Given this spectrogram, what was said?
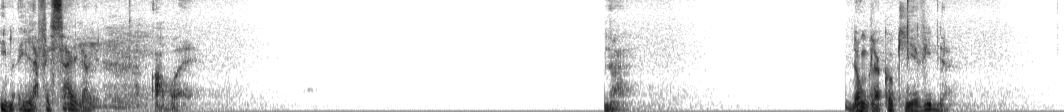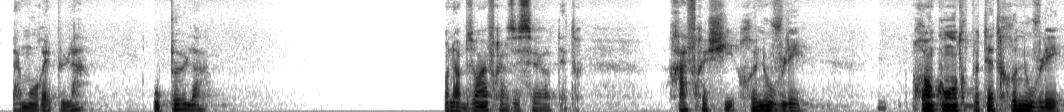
Il, a fait ça. Il a... Ah ouais. Non. Donc la coquille est vide. L'amour est plus là, ou peu là. On a besoin, frères et sœurs, d'être rafraîchis, renouvelés, rencontre peut-être renouvelée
